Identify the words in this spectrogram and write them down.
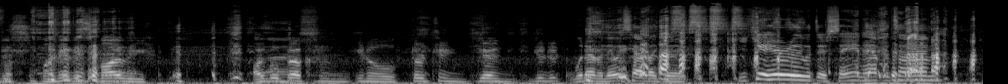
solver. is my name is Smiley. I go back from you know 13 gangs. whatever. They always have like the. You can't hear really what they're saying half the time.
